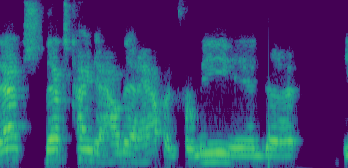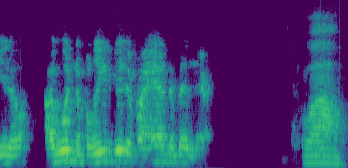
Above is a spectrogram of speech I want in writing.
that's that's kind of how that happened for me and uh, you know i wouldn't have believed it if i hadn't been there wow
